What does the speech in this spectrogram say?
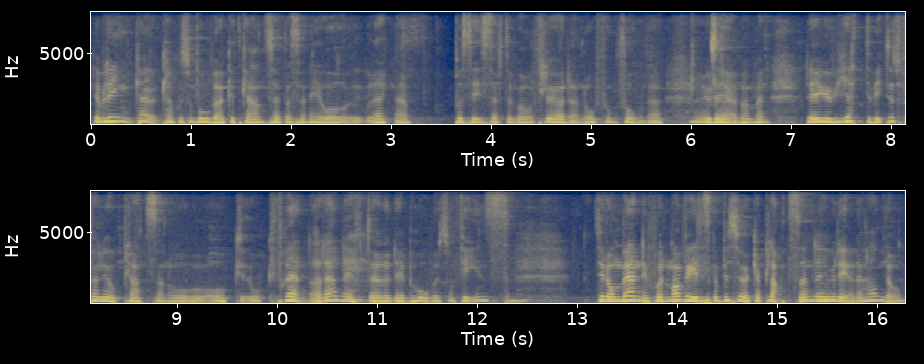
det är väl ingen kanske som Boverket kan sätta sig ner och räkna precis efter vad flöden och funktioner hur det är. Va? Men det är ju jätteviktigt att följa upp platsen och, och, och förändra den efter det behovet som finns. Mm. Till de människor man vill ska besöka platsen, det är ju det det handlar om.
